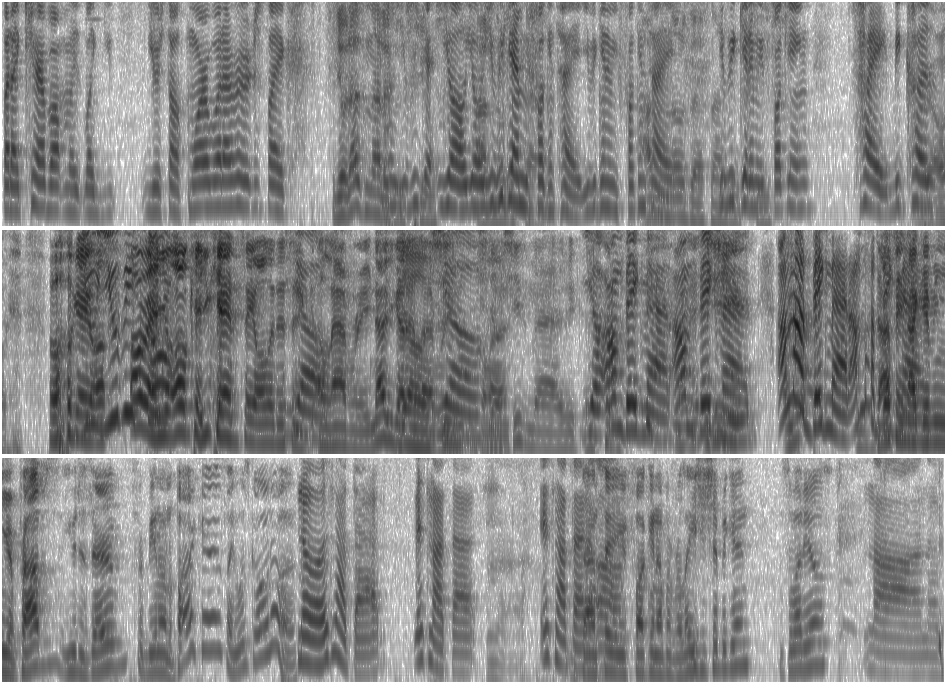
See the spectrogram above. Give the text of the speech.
but I care about my like you, yourself more or whatever. Just like Yo, that's not yo, a you excuse. be get, yo, yo, I've you be getting me fucking tight. You be getting me fucking I've tight. that's not You an be getting me fucking tight because Okay. Okay. You- uh, you be all right, so- you, okay. You can't say all of this and elaborate. Now you gotta Yo, elaborate. Yo. Yo, she's mad. Yo, I'm big mad. I'm big She- mad. I'm not big mad. I'm not Dante big mad. not mad. giving you your props you deserve for being on the podcast? Like, what's going on? no, it's not that. It's not that. Nah. It's not Is that at Dante all. you fucking up a relationship again with somebody else? Nah, never.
